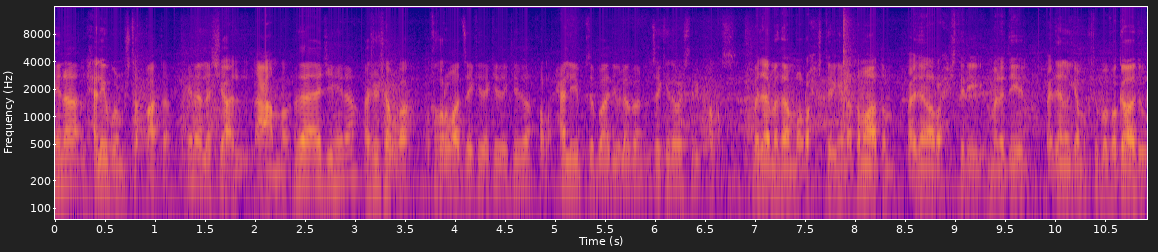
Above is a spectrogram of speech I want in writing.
هنا الحليب والمشتقاتها هنا الأشياء العامة. مثلا أجي هنا. أشوف إيش أبغى؟ الخضروات زي كذا كذا كذا. خلاص. حليب زبادي ولبن زي كذا وأشتري. خلاص. بدل مثلا ما أروح أشتري هنا طماطم بعدين أروح أشتري مناديل بعدين ألقى مكتوب أفوكادو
